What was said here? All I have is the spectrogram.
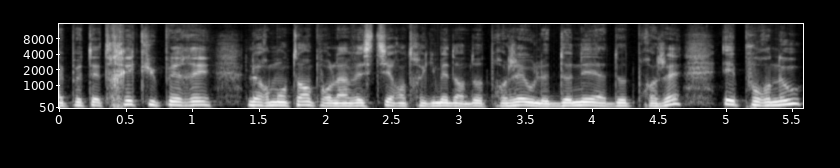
et peut-être récupérer leur montant pour l'investir entre guillemets dans d'autres projets ou le donner à d'autres projets. Et pour nous,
